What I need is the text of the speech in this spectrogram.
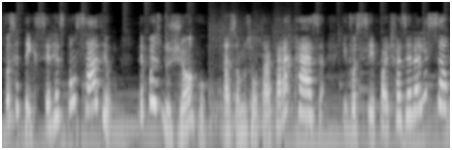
Você tem que ser responsável. Depois do jogo, nós vamos voltar para casa e você pode fazer a lição.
